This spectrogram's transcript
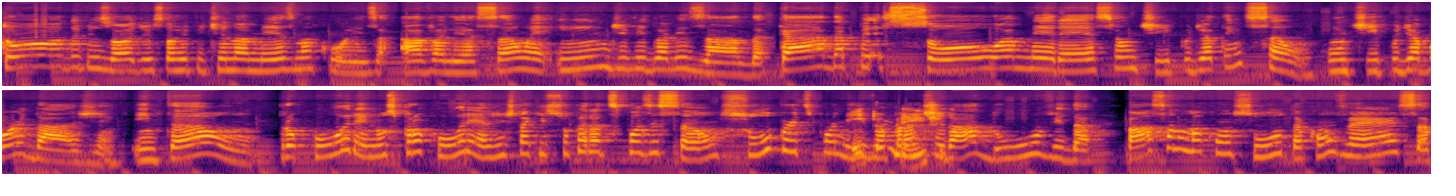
todo episódio eu estou repetindo a mesma coisa. A avaliação é individualizada. Cada pessoa merece um tipo de atenção, um tipo de abordagem. Então, procurem, nos procurem. A gente está aqui super à disposição, super disponível para tirar a dúvida. Passa numa consulta, conversa.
